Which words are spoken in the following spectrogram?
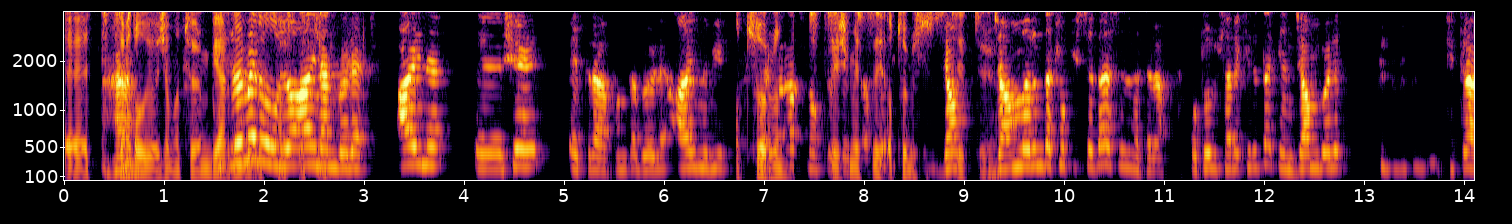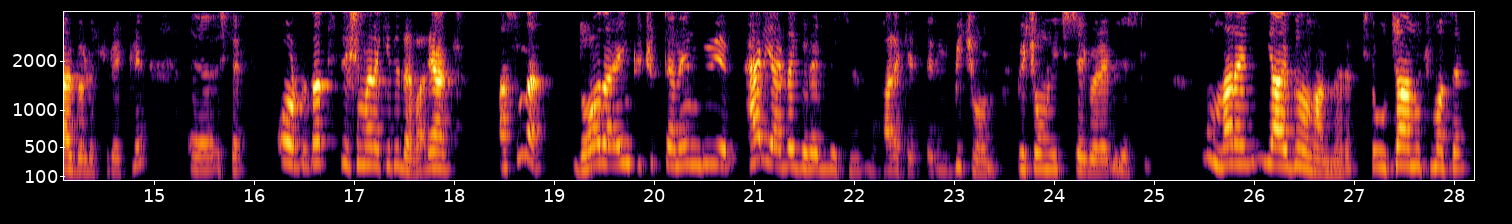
e, titreme Ha. de oluyor hocam atıyorum bir yerden Titreme de oluyor sarsılırken. aynen böyle aynı e, şey etrafında böyle aynı bir Motorun titreşmesi etrafında otobüs cam- hissettiriyor. camlarında çok hissedersiniz mesela otobüs hareket ederken cam böyle titrer böyle sürekli. E, işte orada da titreşim hareketi de var. Yani aslında doğada en küçükten en büyüğe her yerde görebilirsiniz bu hareketlerin birçoğunu. Birçoğunu iç içe görebilirsiniz. Bunlar en yaygın olanları. İşte uçağın uçması,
